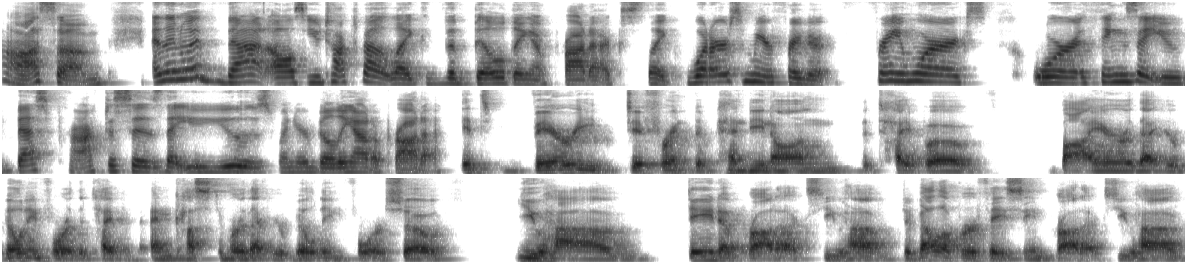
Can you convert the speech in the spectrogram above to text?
Awesome. And then with that, also, you talked about like the building of products. Like, what are some of your favorite frameworks or things that you best practices that you use when you're building out a product? It's very different depending on the type of buyer that you're building for, the type of end customer that you're building for. So, you have data products, you have developer facing products, you have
